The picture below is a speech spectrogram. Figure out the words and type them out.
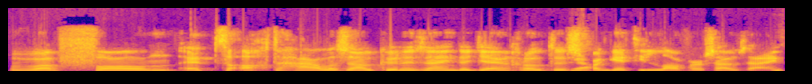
waarvan het te achterhalen zou kunnen zijn dat jij een grote spaghetti lover zou zijn.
